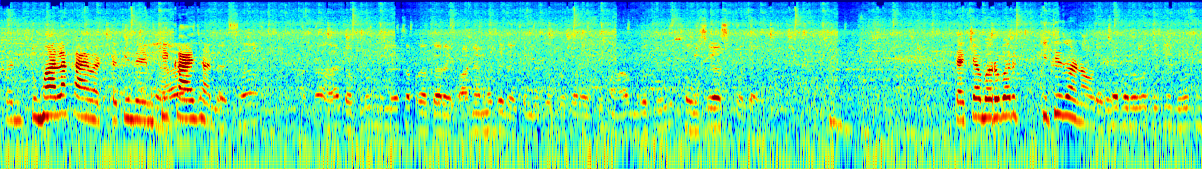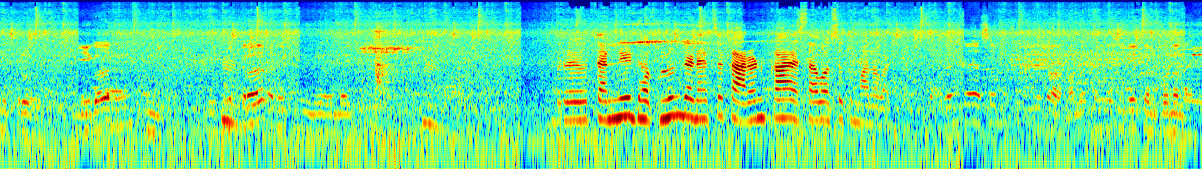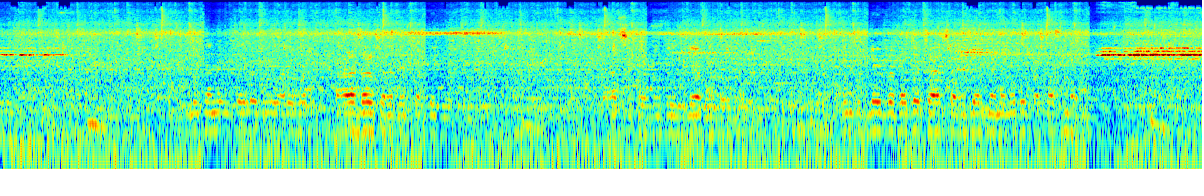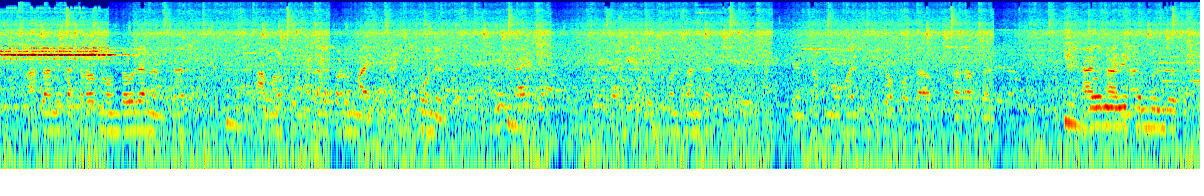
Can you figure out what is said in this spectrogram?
पण तुम्हाला काय वाटतं की नेमकी हा काय झालं? आता हा ढकलून दिल्याचा प्रकार आहे. पाण्यामध्ये ढकलण्याचा प्रकार आहे की हा मृत्यू संशयास्पद आहे. त्याच्याबरोबर किती जण होते? त्याच्याबरोबर त्याचे दोन मित्र होते. आणि एक मित्र आणि एक मैत्रीण बरं त्यांनी ढकलून देण्याचं कारण काय असावं असं तुम्हाला वाटतं? कारण काय असं आम्हाला पण याची काही कल्पना नाही पोलिसांनी विचारलं की बरोबर टाळाटाळ करत आहे प्रत्येक गोष्टी. आज शिकवलं ते उद्या बोलवलं पण कुठल्याही प्रकारच्या चार साडेचार महिन्यामध्ये तपास नाही. आज आम्ही तक्रार नोंदवल्यानंतर आम्हाला पोलिसांकडून माहितीसाठी फोन येतो. पोलीस पण सांगतात की त्यांचा मोबाईल स्विच ऑफ होता खराब झालेला. काय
